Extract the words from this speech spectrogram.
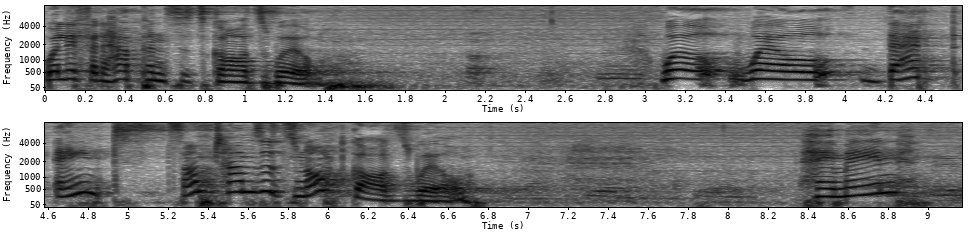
Well, if it happens, it's God's will. Well, well, that ain't. Sometimes it's not God's will. Amen.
